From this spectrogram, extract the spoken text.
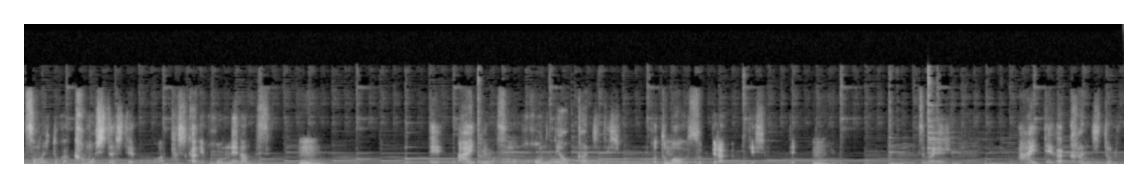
その人が醸し出しているものは確かに本音なんですよ。うん。で、相手はその本音を感じてしまう。言葉を薄っぺらく見てしまって。うん。つまり、相手が感じ取る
